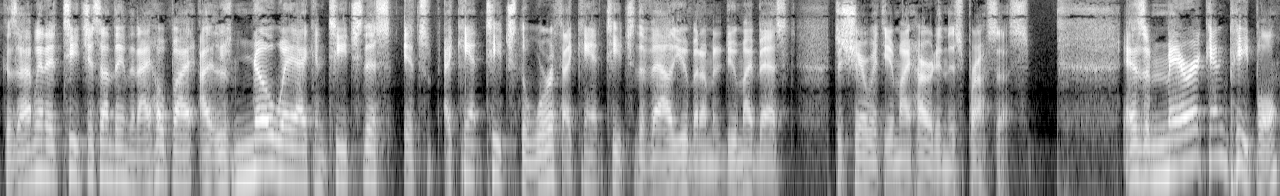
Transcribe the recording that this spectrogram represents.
because I'm going to teach you something that I hope I, I, There's no way I can teach this. It's I can't teach the worth. I can't teach the value, but I'm going to do my best to share with you my heart in this process. As American people,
